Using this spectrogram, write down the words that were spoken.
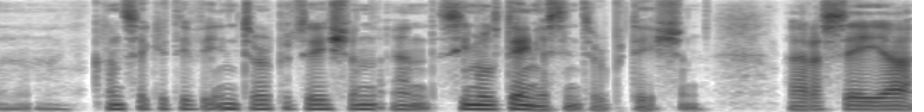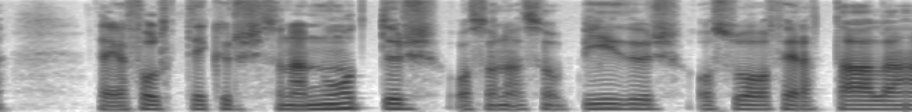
uh, consecutive interpretation and simultaneous interpretation það er að segja þegar fólk tekur svona nótur og svona svo býður og svo fer að tala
